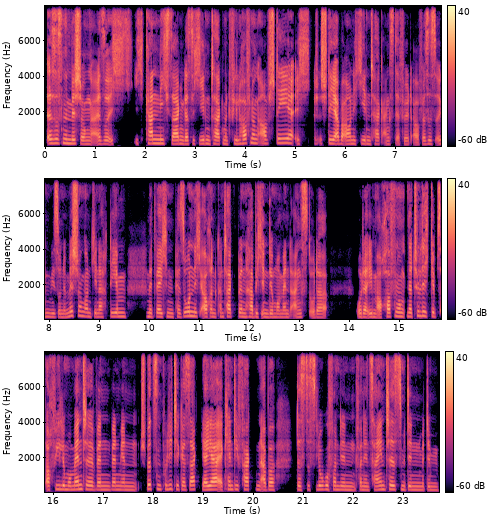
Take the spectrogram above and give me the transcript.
Es ist eine Mischung. Also ich, ich kann nicht sagen, dass ich jeden Tag mit viel Hoffnung aufstehe. Ich stehe aber auch nicht jeden Tag angsterfüllt auf. Es ist irgendwie so eine Mischung und je nachdem, mit welchen Personen ich auch in Kontakt bin, habe ich in dem Moment Angst oder oder eben auch Hoffnung. Natürlich gibt es auch viele Momente, wenn, wenn mir ein Spitzenpolitiker sagt, ja, ja, er kennt die Fakten, aber dass das Logo von den, von den Scientists mit, den, mit dem,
